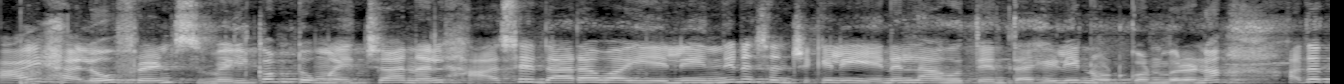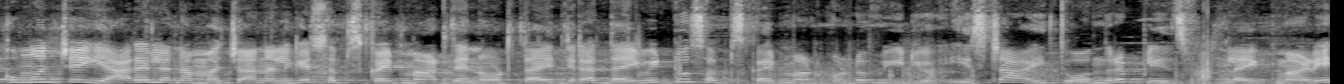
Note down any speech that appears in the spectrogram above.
Hi hello friends welcome to my channel ಹಾಸ್ಯ ಧಾರಾವಾಹಿಯಲ್ಲಿ ಇಂದಿನ ಸಂಚಿಕೆಯಲ್ಲಿ ಏನೆಲ್ಲ ಆಗುತ್ತೆ ಅಂತ ಹೇಳಿ ನೋಡ್ಕೊಂಡು ಬರೋಣ. ಅದಕ್ಕೂ ಮುಂಚೆ ಯಾರೆಲ್ಲ ನಮ್ಮ ಚಾನಲ್ಗೆ ಸಬ್ಸ್ಕ್ರೈಬ್ ಮಾಡದೆ ನೋಡ್ತಾ ಇದ್ದೀರಾ, ದಯವಿಟ್ಟು ಸಬ್ಸ್ಕ್ರೈಬ್ ಮಾಡಿಕೊಂಡು ವಿಡಿಯೋ ಇಷ್ಟ ಆಯಿತು ಅಂದರೆ ಪ್ಲೀಸ್ ಒಂದು ಲೈಕ್ ಮಾಡಿ.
